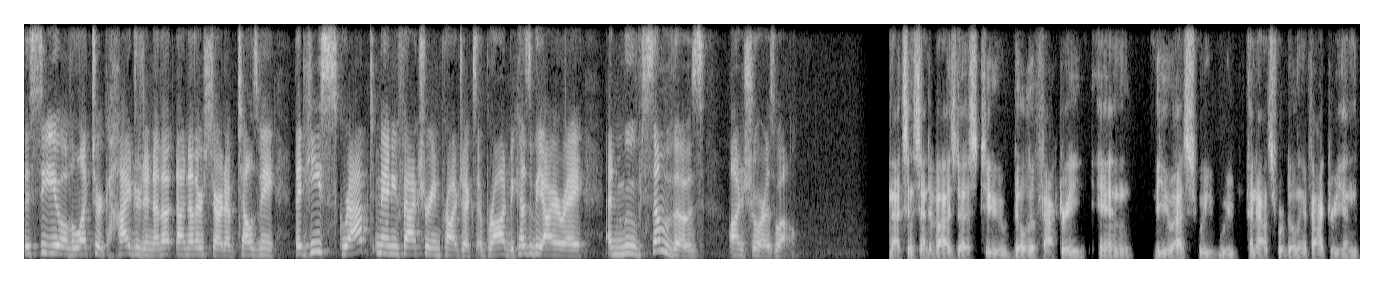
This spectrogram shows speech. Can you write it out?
The CEO of Electric Hydrogen, another startup, tells me that he scrapped manufacturing projects abroad because of the IRA and moved some of those onshore as well. That's incentivized us to build a factory in the U.S. We we announced we're building a factory in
